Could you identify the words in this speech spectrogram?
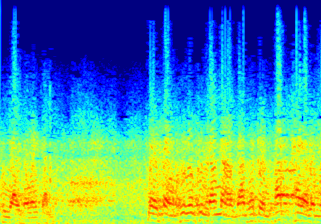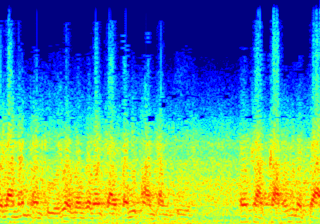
ผู้ใหญ่ก็ไว้กันไม่ต้องขึ้นลุกขึ้นแล้างหน้าตามพระเป็นพักให้อารมณ์เวลานั้นทันทีรวบรวมกำลังใจไปนิพพานทันที ไปกราบกราบพระพุทธเจ้า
